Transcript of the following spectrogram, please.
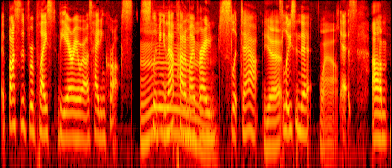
It must have replaced the area where I was hating Crocs. Living in that part of my brain just slipped out. Yeah. It's loosened it. Wow. Yes. Um,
